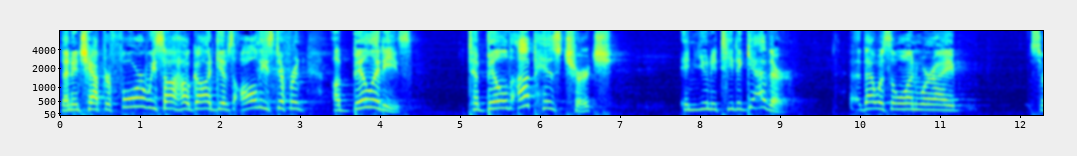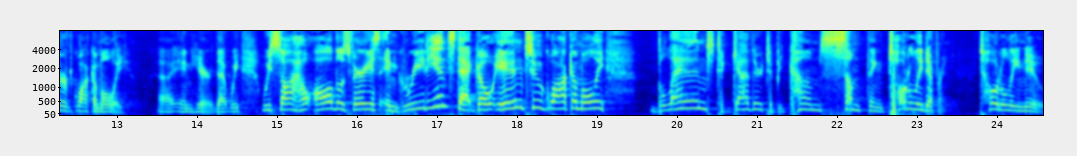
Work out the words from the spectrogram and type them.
Then in chapter 4, we saw how God gives all these different abilities to build up his church in unity together. That was the one where I served guacamole uh, in here. That we, we saw how all those various ingredients that go into guacamole blend together to become something totally different, totally new.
